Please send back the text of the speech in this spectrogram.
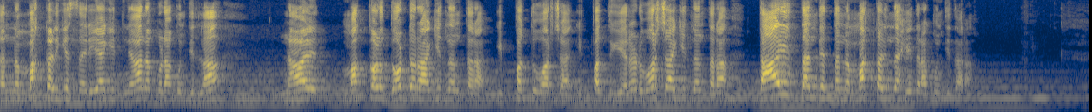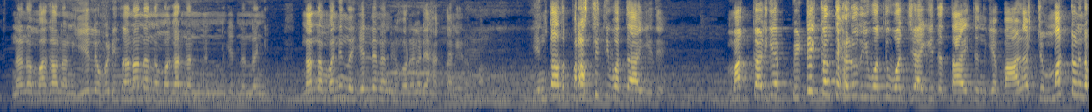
ತನ್ನ ಮಕ್ಕಳಿಗೆ ಸರಿಯಾಗಿ ಜ್ಞಾನ ಕೊಡಕ್ ಕುಂತಿಲ್ಲ ನಾಳೆ ಮಕ್ಕಳು ದೊಡ್ಡವರಾಗಿದ ನಂತರ, ಇಪ್ಪತ್ತು ವರ್ಷ ಇಪ್ಪತ್ತು ಎರಡು ವರ್ಷ ಆಗಿದ ನಂತರ ತಾಯಿ ತಂದೆ ತನ್ನ ಮಕ್ಕಳಿಂದ ಹೆದರಾಕ್ ಕುಂತಿದ್ದಾರ ನನ್ನ ಮಗ ನನಗೆ ಎಲ್ಲಿ ಹೊಡಿತಾನ ನನ್ನ ಮಗ ನನ್ನ ನನಗೆ ನನ್ನ ಮನೆಯಿಂದ ಎಲ್ಲೇ ನನಗೆ ಹೊರಗಡೆ ಹಾಕ್ತಾನೇನಪ್ಪ ಇಂಥದ್ದು ಪರಿಸ್ಥಿತಿ ಇವತ್ತು ಆಗಿದೆ. ಮಕ್ಕಳಿಗೆ ಪಿಟಿಕ್ ಅಂತ ಹೇಳೋದು ಇವತ್ತು ವಜ್ಜೆ ಆಗಿದೆ. ತಾಯಿ ತಂದೆಗೆ ಬಹಳಷ್ಟು ಮಕ್ಕಳಿನ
